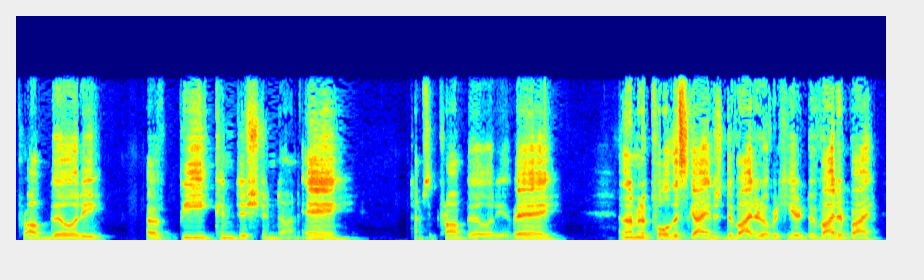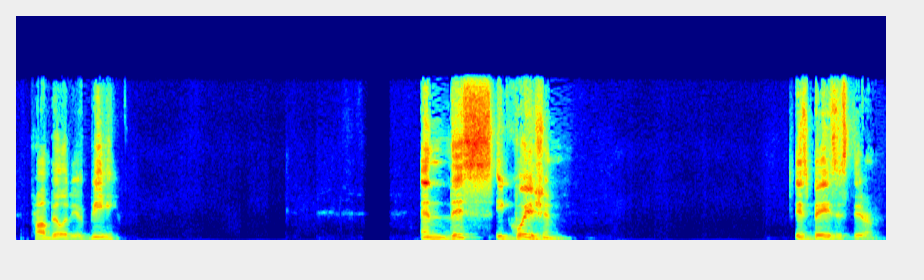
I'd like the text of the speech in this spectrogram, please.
probability of B conditioned on A times the probability of A. And I'm going to pull this guy and just divide it over here, divided by probability of B. And this equation is Bayes' theorem.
